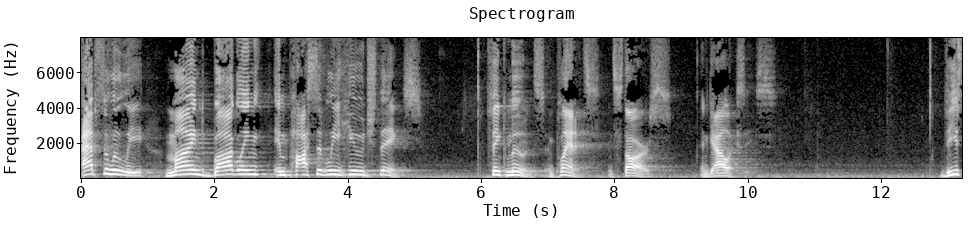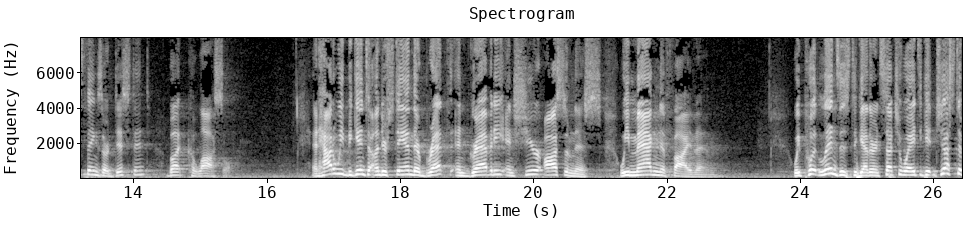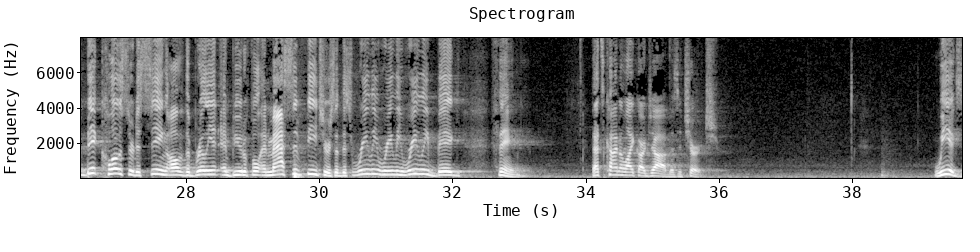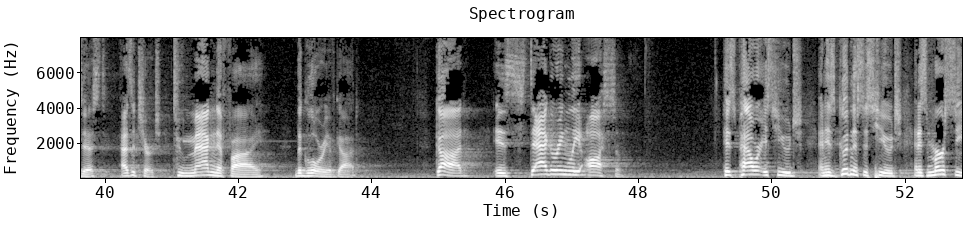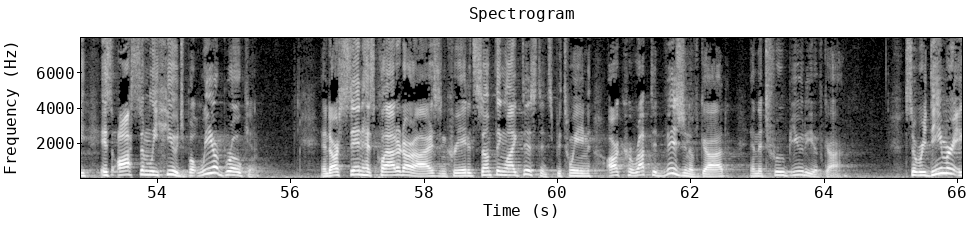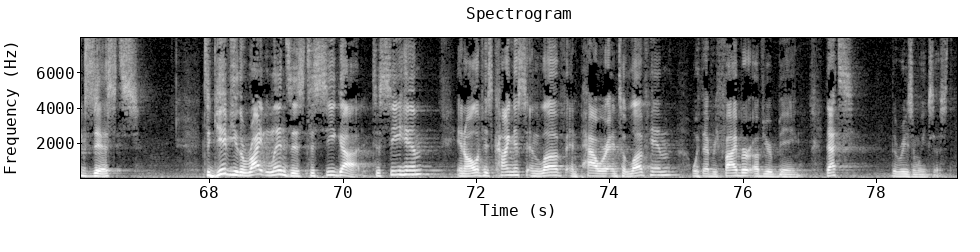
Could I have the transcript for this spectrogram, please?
Absolutely mind boggling, impossibly huge things. Think moons and planets and stars and galaxies. These things are distant but colossal. And how do we begin to understand their breadth and gravity and sheer awesomeness? We magnify them. We put lenses together in such a way to get just a bit closer to seeing all of the brilliant and beautiful and massive features of this really, really, really big thing. That's kind of like our job as a church. We exist as a church to magnify the glory of God. God is staggeringly awesome. His power is huge, and His goodness is huge, and His mercy is awesomely huge. But we are broken, and our sin has clouded our eyes and created something like distance between our corrupted vision of God and the true beauty of God. So, Redeemer exists to give you the right lenses to see God, to see Him in all of His kindness and love and power, and to love Him with every fiber of your being. That's the reason we exist.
